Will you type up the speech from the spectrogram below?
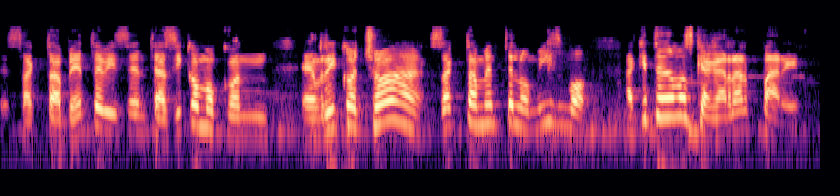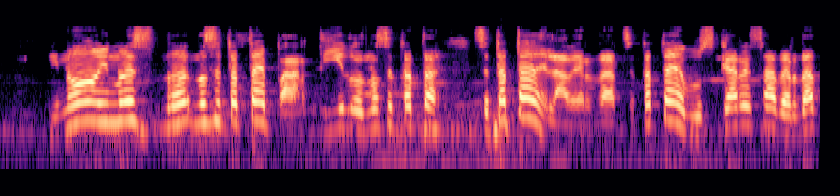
Exactamente, Vicente. Así como con Enrico Ochoa, exactamente lo mismo. Aquí tenemos que agarrar parejo. Y no, y no es, no, se trata de partidos, no se trata, se trata de la verdad, se trata de buscar esa verdad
